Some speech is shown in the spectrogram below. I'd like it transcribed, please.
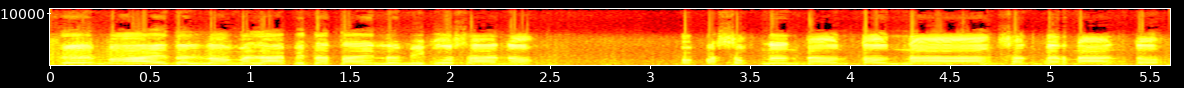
So mga idol, no, malapit na tayong lumiko sa ano, papasok ng downtown ng San Fernando.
